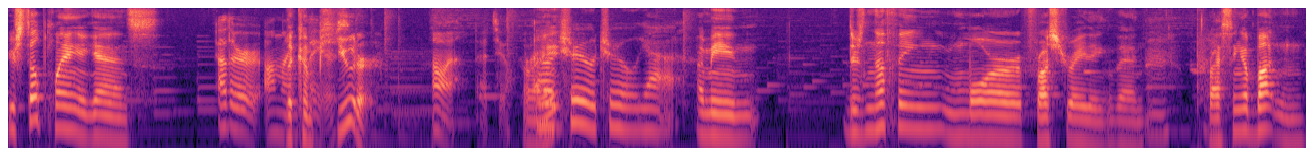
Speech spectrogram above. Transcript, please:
you're still playing against Other online the players. computer, Oh, yeah, that too. right? Oh, true, true, yeah. I mean, there's nothing more frustrating than Mm. pressing a button,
